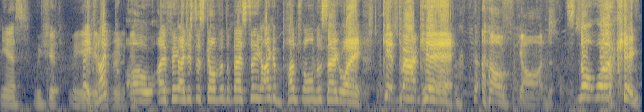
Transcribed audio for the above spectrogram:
Yes, we should. We Hey, can I? really good. Oh, I think I just discovered the best thing. I can punch while on the Segway. Get back here! Oh God. It's not working.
